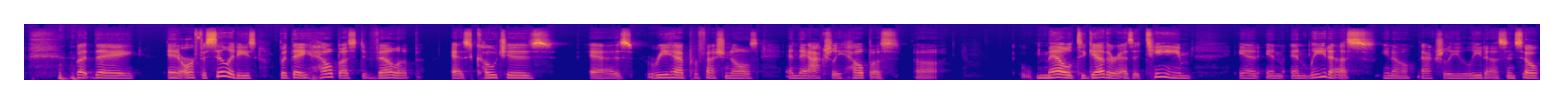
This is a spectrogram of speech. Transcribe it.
but they or facilities but they help us develop as coaches as rehab professionals and they actually help us uh, meld together as a team and and and lead us you know actually lead us. And so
